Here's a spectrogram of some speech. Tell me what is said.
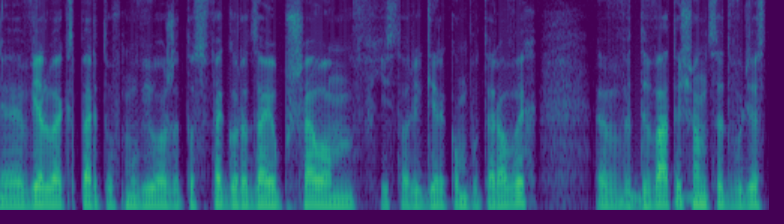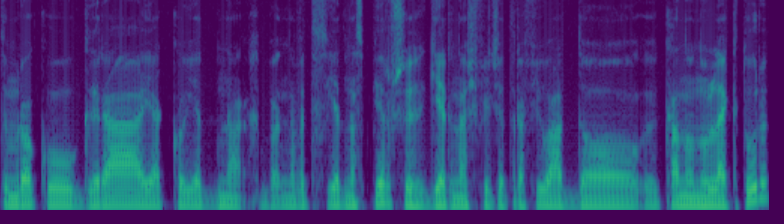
e, wielu ekspertów mówiło, że to swego rodzaju przełom w historii gier komputerowych, w 2020 roku gra jako jedna, chyba nawet jedna z pierwszych gier na świecie trafiła do kanonu lektur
